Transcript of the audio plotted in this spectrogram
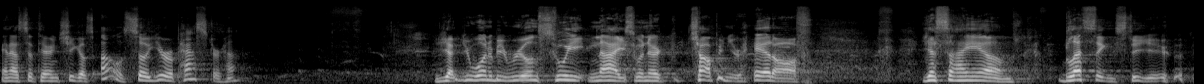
And I sit there and she goes, Oh, so you're a pastor, huh? yeah, you want to be real sweet, nice when they're chopping your head off. yes, I am. Blessings to you.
